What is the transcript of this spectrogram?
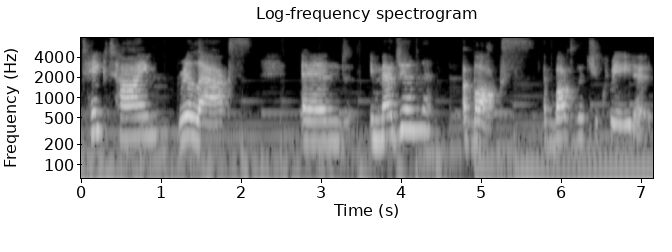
take time, relax, and imagine a box, a box that you created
